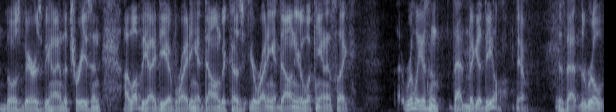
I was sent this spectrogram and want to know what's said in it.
those bears behind the trees, and I love the idea of writing it down because you're writing it down and you're looking at it, it's like it really isn't that big a mm-hmm. deal. Yeah. Is that the real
